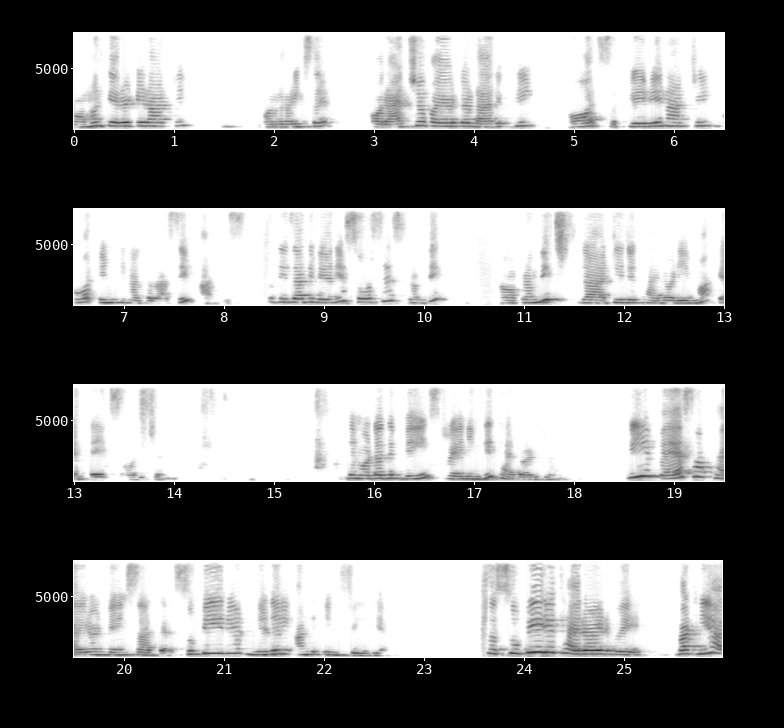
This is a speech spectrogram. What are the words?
common carotid artery on the right side or atria aorta directly or subclavian artery or internal thoracic arteries. So these are the various sources from the uh, from which the arteria thyroidea ima can take origin. Then what are the veins draining the thyroid gland? Three pairs of thyroid veins are there, superior, middle and inferior. So superior thyroid vein, but here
